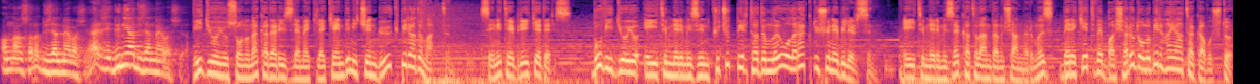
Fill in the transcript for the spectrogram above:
Ondan sonra düzelmeye başlıyor. Her şey dünya düzelmeye başlıyor. Videoyu sonuna kadar izlemekle kendin için büyük bir adım attın. Seni tebrik ederiz. Bu videoyu eğitimlerimizin küçük bir tadımlığı olarak düşünebilirsin. Eğitimlerimize katılan danışanlarımız bereket ve başarı dolu bir hayata kavuştu.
